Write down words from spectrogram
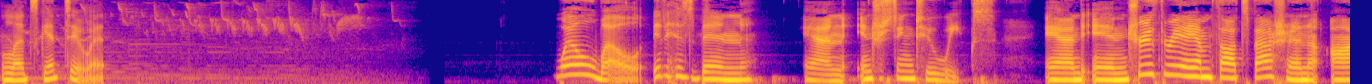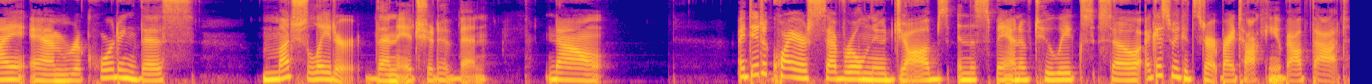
let's get to it. Well, well, it has been an interesting two weeks. And in true 3 a.m. Thoughts fashion, I am recording this much later than it should have been. Now, I did acquire several new jobs in the span of two weeks, so I guess we could start by talking about that.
